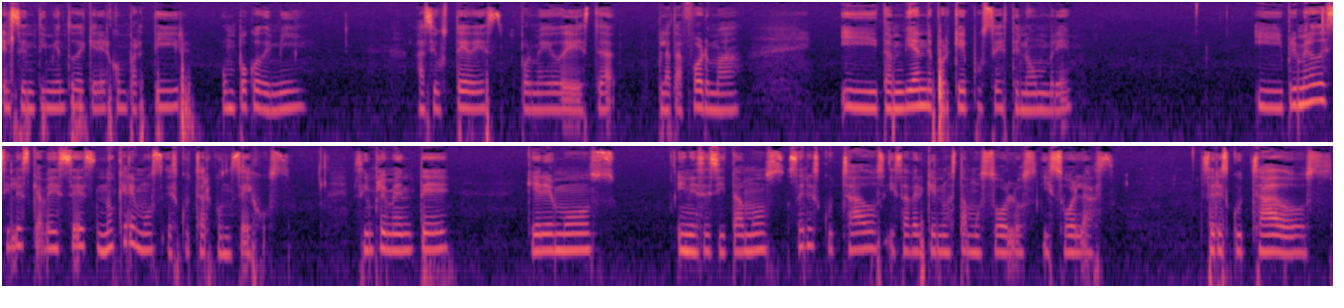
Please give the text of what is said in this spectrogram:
el sentimiento de querer compartir un poco de mí hacia ustedes por medio de esta plataforma y también de por qué puse este nombre. Y primero decirles que a veces no queremos escuchar consejos, simplemente queremos y necesitamos ser escuchados y saber que no estamos solos y solas. Ser escuchados,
